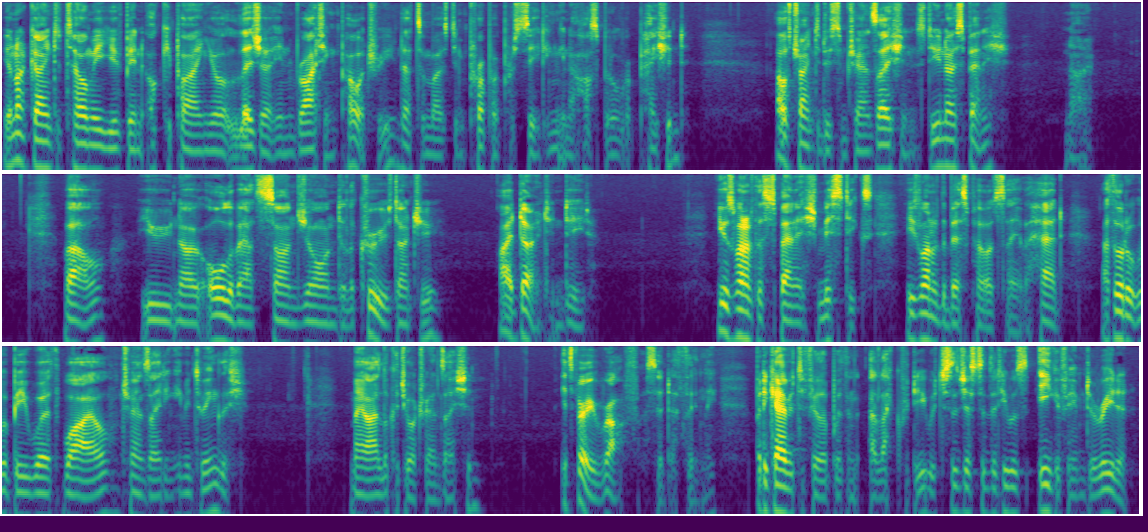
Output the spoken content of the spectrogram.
You're not going to tell me you've been occupying your leisure in writing poetry. That's a most improper proceeding in a hospital patient. I was trying to do some translations. Do you know Spanish? No. Well, you know all about San Juan de la Cruz, don't you? I don't, indeed. He was one of the Spanish mystics. He's one of the best poets they ever had. I thought it would be worth while translating him into English. May I look at your translation? It's very rough, said Athelny, but he gave it to Philip with an alacrity which suggested that he was eager for him to read it.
